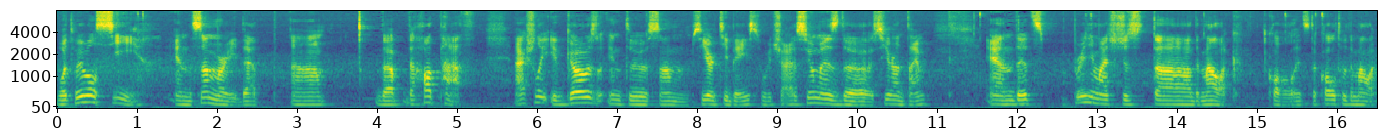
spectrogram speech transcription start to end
what we will see in the summary that uh, the the hot path actually it goes into some CRT base which I assume is the C runtime and it's pretty much just uh, the malloc call. It's the call to the malloc.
